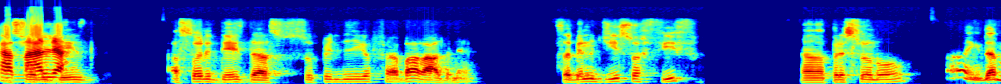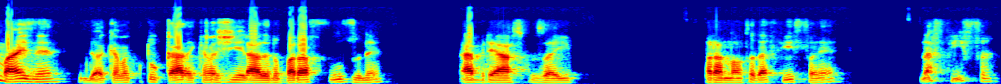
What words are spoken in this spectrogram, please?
a solidez, a solidez, da Superliga foi abalada, né? Sabendo disso, a FIFA pressionou ainda mais, né? Deu aquela cutucada, aquela girada no parafuso, né? Abre aspas aí para a nota da FIFA, né? Na FIFA,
